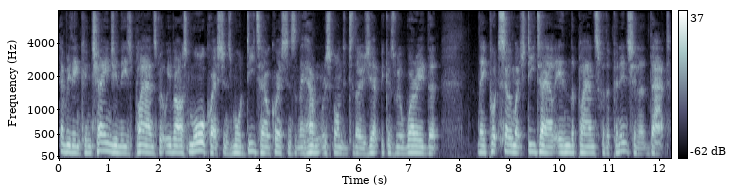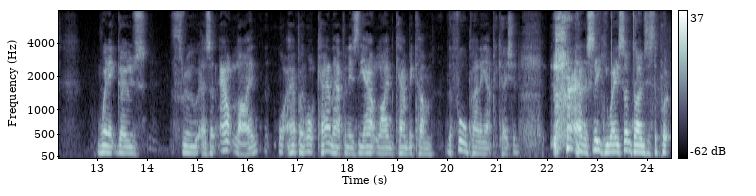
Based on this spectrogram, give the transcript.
everything can change in these plans, but we've asked more questions, more detailed questions, and they haven't responded to those yet because we're worried that they put so much detail in the plans for the peninsula that when it goes through as an outline, what happen what can happen is the outline can become the full planning application. and a sneaky way sometimes is to put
